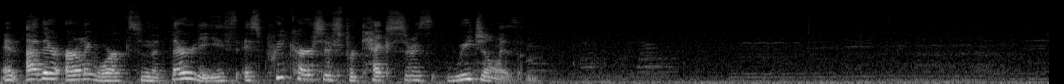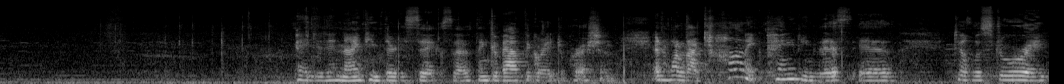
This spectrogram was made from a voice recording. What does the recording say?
and other early works from the 30s as precursors for Texas regionalism. Painted in 1936, so think about the Great Depression. And what an iconic painting this is, tell the story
